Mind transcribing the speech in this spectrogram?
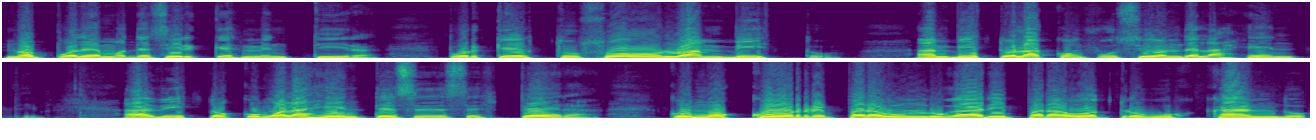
No podemos decir que es mentira, porque tus ojos lo han visto han visto la confusión de la gente, han visto cómo la gente se desespera, cómo corre para un lugar y para otro buscando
